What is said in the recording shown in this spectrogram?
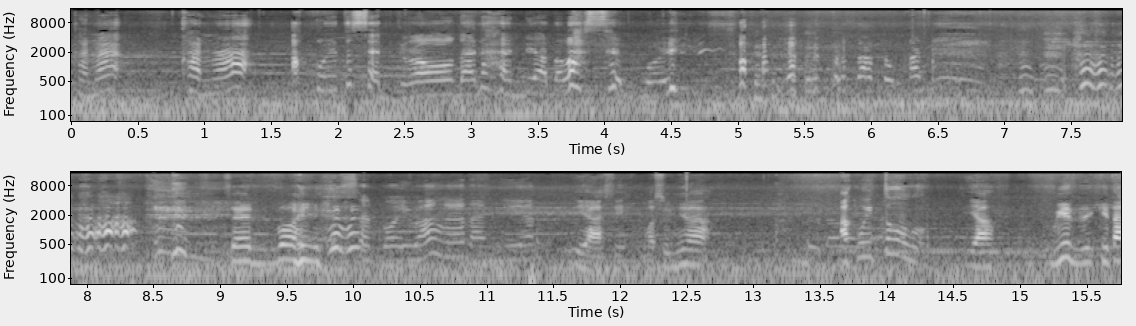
Karena karena aku itu sad girl dan Handi adalah sad boy. Bersatukan sad boy. Sad boy banget anjir. Iya sih maksudnya aku itu ya kita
